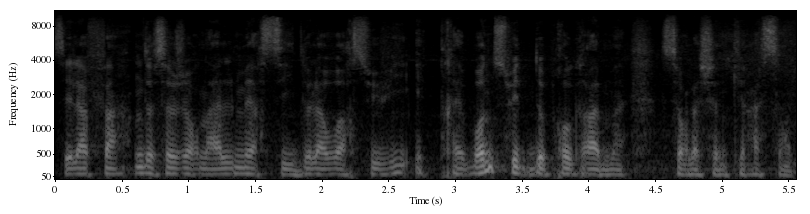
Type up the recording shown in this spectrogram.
C'est la fin de ce journal. Merci de l'avoir suivi et très bonne suite de programmes sur la chaîne qui rassemble.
